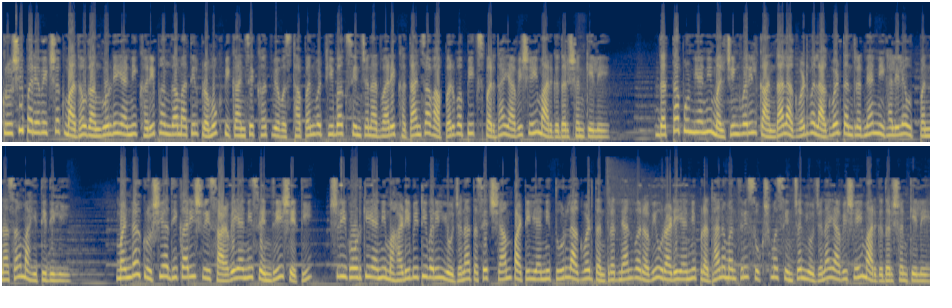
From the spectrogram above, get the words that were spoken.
कृषी पर्यवेक्षक माधव गांगुर्डे यांनी खरीप हंगामातील प्रमुख पिकांचे खत व्यवस्थापन व ठिबक सिंचनाद्वारे खतांचा वापर व पीक स्पर्धा याविषयी मार्गदर्शन केले. दत्तापुंड यांनी मल्चिंगवरील कांदा लागवड व लागवड तंत्रज्ञान निघालेल्या उत्पन्नासह माहिती दिली. मंडळ कृषी अधिकारी श्री साळवे यांनी सेंद्रिय शेती श्री घोडके यांनी महाडीबीटीवरील योजना तसेच श्याम पाटील यांनी तूर लागवड तंत्रज्ञान व रवी उराडे यांनी प्रधानमंत्री सूक्ष्म सिंचन योजना याविषयी मार्गदर्शन केले.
